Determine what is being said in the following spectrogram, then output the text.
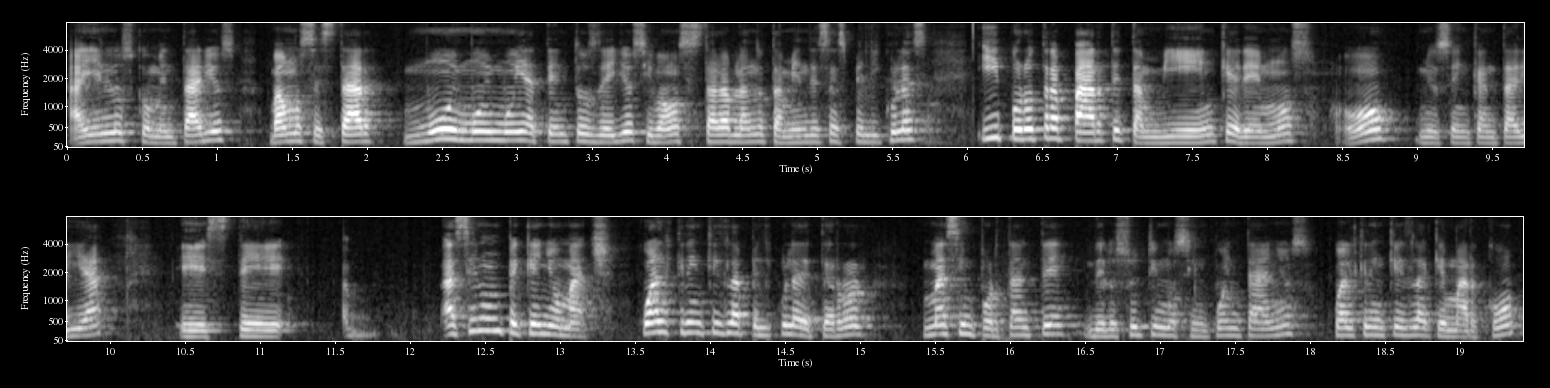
ahí en los comentarios, vamos a estar muy, muy, muy atentos de ellos y vamos a estar hablando también de esas películas y por otra parte también queremos o nos encantaría este, hacer un pequeño match. ¿Cuál creen que es la película de terror más importante de los últimos 50 años? ¿Cuál creen que es la que marcó?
